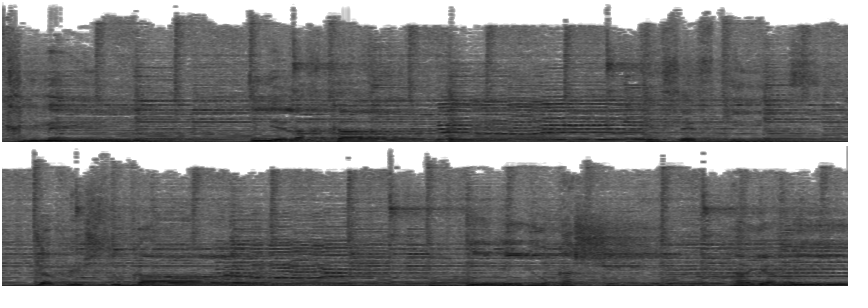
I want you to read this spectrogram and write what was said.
קחי מעי, יהיה לך קר, כסף כיס, גביש סוכר. אם יהיו קשים הימים,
